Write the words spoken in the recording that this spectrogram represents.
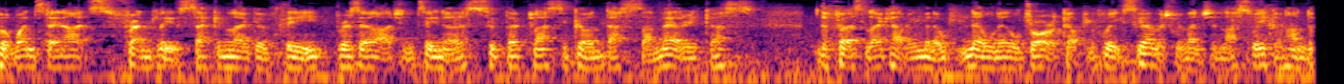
but Wednesday night's friendly, the second leg of the Brazil Argentina Super Clásico das Americas. The first leg having been a nil-nil draw a couple of weeks ago, which we mentioned last week on Honda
